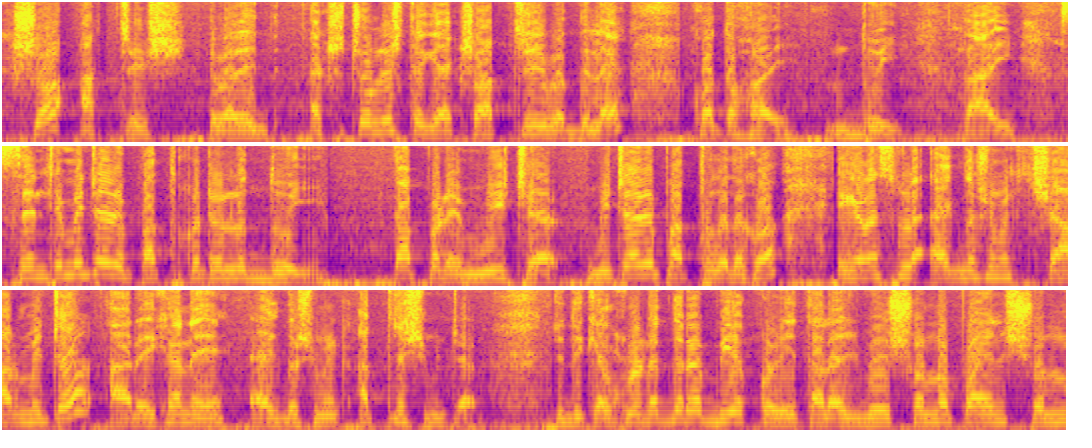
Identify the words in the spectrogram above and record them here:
একশো আটত্রিশ। এবার এই একশো চল্লিশ থেকে একশো আটত্রিশ বাদ দিলে কত হয়? দুই। তাই সেন্টিমিটারের পার্থক্যটা হলো দুই। তারপরে মিটার। মিটারের পার্থক্য দেখো, এখানে ছিল এক দশমিক চার মিটার আর এখানে এক দশমিক আটত্রিশ মিটার। যদি ক্যালকুলেটর দ্বারা বিয়োগ করি, তাহলে আসবে শূন্য পয়েন্ট শূন্য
